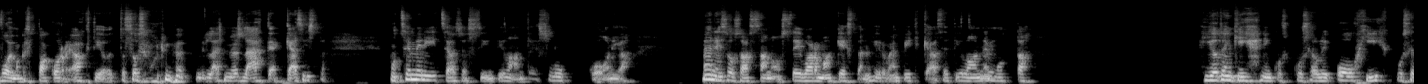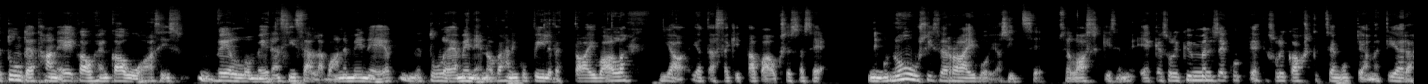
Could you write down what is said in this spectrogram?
voimakas pakoreaktio, että se olisi voinut myös lähteä käsistä. Mutta se meni itse asiassa siinä tilanteessa lukkoon ja mä en edes osaa sanoa, se ei varmaan kestänyt hirveän pitkään se tilanne, mutta jotenkin niin kun, se oli ohi, kun se tunteethan ei kauhean kauaa siis vello meidän sisällä, vaan ne menee ja ne tulee ja menee, ne on vähän niin kuin pilvet taivaalla. Ja, ja tässäkin tapauksessa se niin kuin nousi se raivo ja sitten se, se laski. Se, ehkä se oli 10 sekuntia, ehkä se oli 20 sekuntia, mä tiedä.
